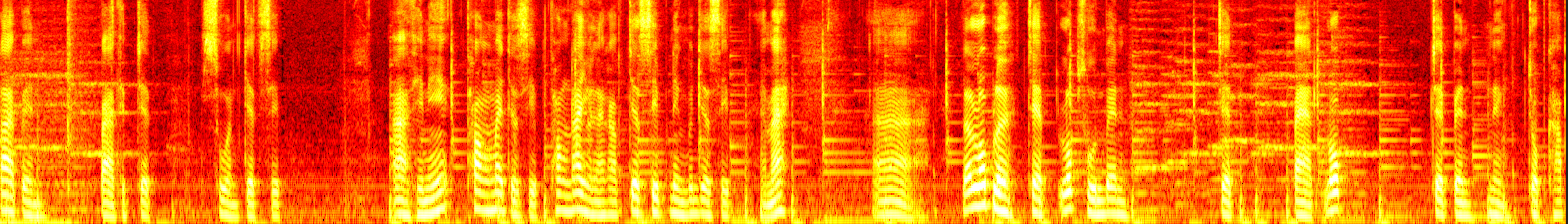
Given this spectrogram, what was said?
ได้เป็น 87 ส่วน 70 อ่าทีนี้ท่องไม่ 70 ท่องได้อยู่แล้วครับ 70 1 เป็น 70 เห็นไหมอ่าแล้วลบเลย 7 ลบ 0 เป็น 7 8ลบ7 เป็น 1 จบครับ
